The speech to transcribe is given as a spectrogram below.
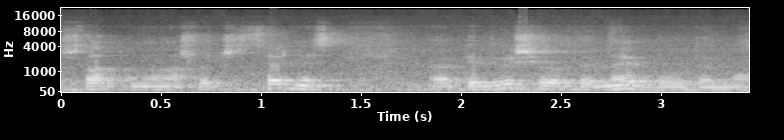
штат на нашу чисельність е, підвищувати не будемо.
